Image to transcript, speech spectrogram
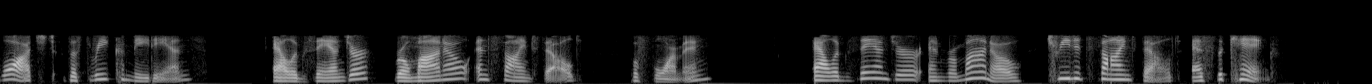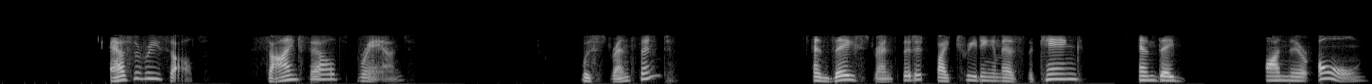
watched the three comedians, Alexander, Romano, and Seinfeld, performing, Alexander and Romano treated Seinfeld as the king. As a result, Seinfeld's brand was strengthened, and they strengthened it by treating him as the king, and they, on their own,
